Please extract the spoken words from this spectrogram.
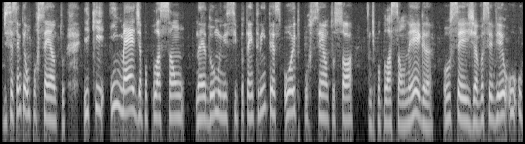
de 61%, e que, em média, a população né, do município tem 38% só de população negra, ou seja, você vê o, o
